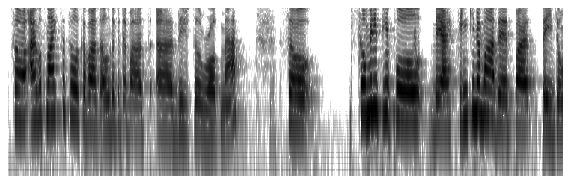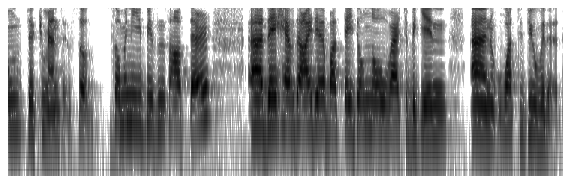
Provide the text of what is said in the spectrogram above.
So I would like to talk about a little bit about uh, digital roadmap. Sure. So so many people they are thinking about it but they don't document it so so many business out there uh, they have the idea, but they don't know where to begin and what to do with it.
